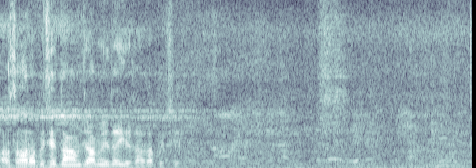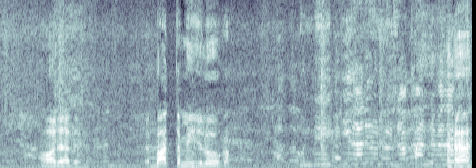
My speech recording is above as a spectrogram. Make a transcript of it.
ਆ ਸਾਰਾ ਪਿੱਛੇ ਦਾਮ ਜਾਮ ਇਹਦਾ ਹੀ ਹੈ ਸਾਰਾ ਪਿੱਛੇ। ਆ ਰਿਹਾ ਦੇ ਬਦਤਮੀਜ਼ ਲੋਕ 1921 ਦਾ ਨਹੀਂ 1991 ਦਾ।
